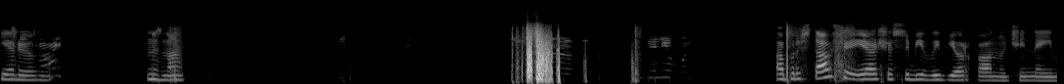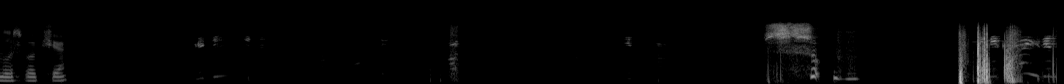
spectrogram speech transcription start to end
Серйозно. Не знаю. А представь, що я ще собі виб'ю аркану чи неймлес вообще. Шо? він стоїть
